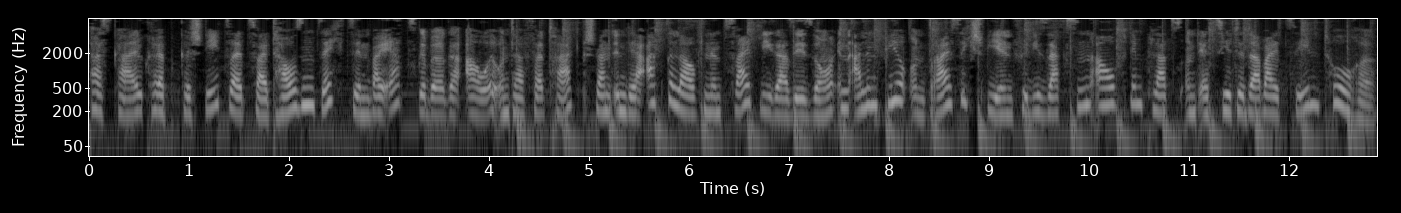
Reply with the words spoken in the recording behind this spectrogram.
Pascal Köpke steht seit 2016 bei Erzgebirge Aue unter Vertrag, stand in der abgelaufenen Zweitligasaison in allen 34 Spielen für die Sachsen auf dem Platz und erzielte dabei 10 Tore.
